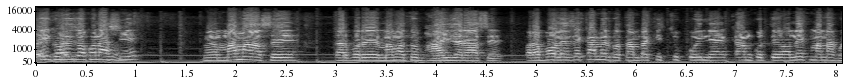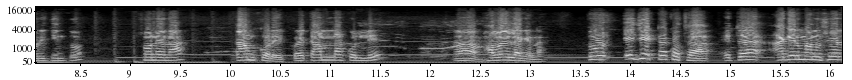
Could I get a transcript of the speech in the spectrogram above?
এই ঘরে যখন আসি মামা আছে তারপরে মামা তো ভাই যারা আছে ওরা বলে যে কামের কথা আমরা কিছু কই না কাম করতে অনেক মানা করি কিন্তু শোনে না কাম করে। কয় কাম না করলে আহ, ভালোই লাগে না। তো এই যে একটা কথা এটা আগের মানুষের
